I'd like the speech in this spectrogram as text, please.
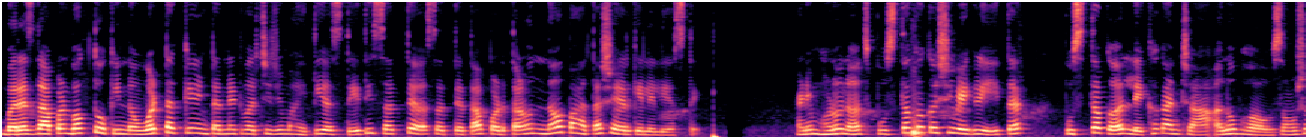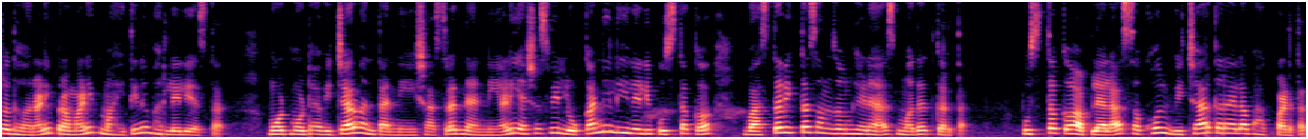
बऱ्याचदा आपण बघतो की नव्वद टक्के इंटरनेटवरची जी माहिती असते ती सत्य असत्यता पडताळून न पाहता शेअर केलेली असते. आणि म्हणूनच पुस्तकं कशी वेगळी तर पुस्तकं लेखकांच्या अनुभव संशोधन आणि प्रमाणित माहितीने भरलेली असतात. मोठमोठ्या विचारवंतांनी शास्त्रज्ञांनी आणि यशस्वी लोकांनी लिहिलेली पुस्तकं वास्तविकता समजून घेण्यास मदत करतात. पुस्तकं आपल्याला सखोल विचार करायला भाग पाडतात.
